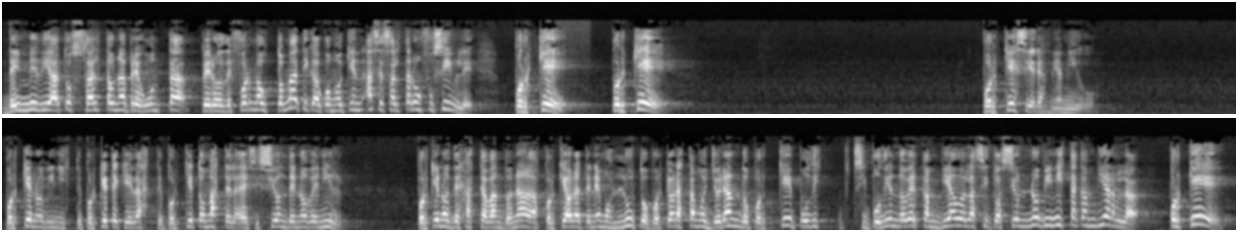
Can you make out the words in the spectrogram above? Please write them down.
de inmediato salta una pregunta, pero de forma automática, como quien hace saltar un fusible. ¿Por qué? ¿Por qué? ¿Por qué si eres mi amigo? ¿Por qué no viniste? ¿Por qué te quedaste? ¿Por qué tomaste la decisión de no venir? ¿Por qué nos dejaste abandonadas? ¿Por qué ahora tenemos luto? ¿Por qué ahora estamos llorando? ¿Por qué, si pudiendo haber cambiado la situación, no viniste a cambiarla? ¿Por qué?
